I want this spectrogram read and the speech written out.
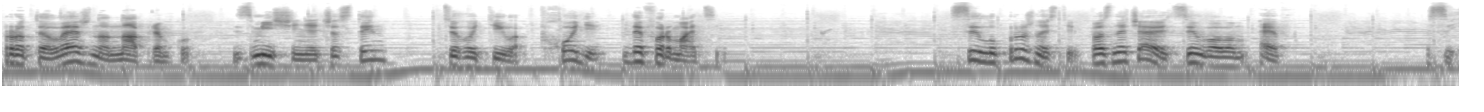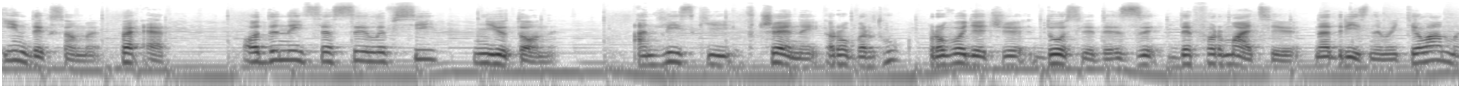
протилежно напрямку зміщення частин цього тіла в ході деформації. Силу пружності позначають символом F з індексами PR. Одиниця сили всі ньютони. Англійський вчений Роберт Гук, проводячи досліди з деформацією над різними тілами,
